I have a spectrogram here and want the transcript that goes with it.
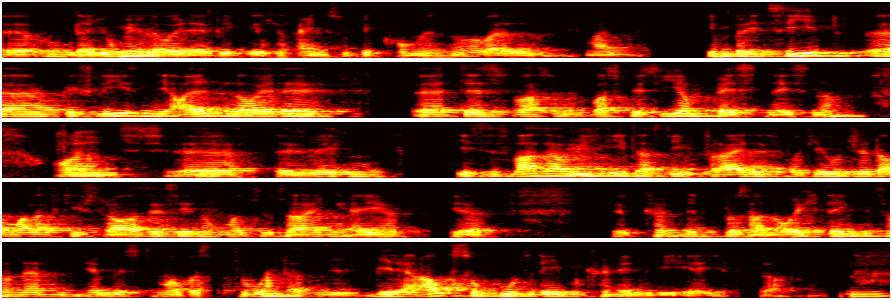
äh, um da junge Leute wirklich reinzubekommen. Ne? Weil ich meine, im Prinzip äh, beschließen die alten Leute äh, das, was, was für sie am besten ist. Ne? Und äh, deswegen ist es was auch wichtig, dass die Fridays for Future da mal auf die Straße sind, um mal zu sagen, ey, ihr, ihr könnt nicht bloß an euch denken, sondern ihr müsst mal was tun, dass wir auch so gut leben können, wie ihr jetzt gerade. Mhm.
